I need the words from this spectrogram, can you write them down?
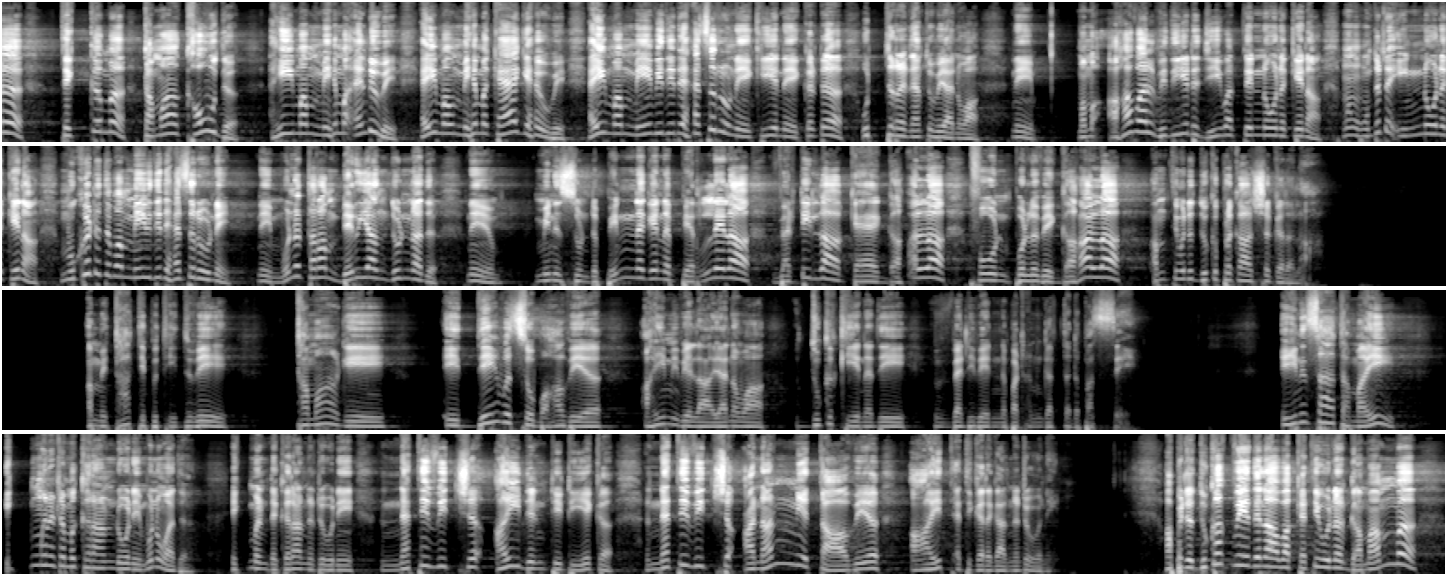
තෙක්කම තමා කවුද ඇයි මම මෙහෙම ඇඬුවේ? ඇයි මම මෙහෙම කෑ ගැහුවේ? ඇයි මම මේ විදිහට හැසිරුණේ කියන එකට උත්තර නැතුව යනවා. නේ මම අහවල් විදියට ජීවත් වෙන්න ඕන කෙනා. මම හොඳට ඉන්න ඕන කෙනා. මොකටද මම මේ විදිහට හැසිරුණේ නේ මොන තරම් බෙරියන් දුන්නද? නේ මිනිස්සුන්ට පෙන්නගෙන පෙරලෙලා වැටිලා කෑ ගහලා ෆෝන් පොළවේ ගහලා අන්තිමට දුක ප්‍රකාශ කරලා. අම්මේ තාත්තිපති දුවේ තමාගේ ඒ දේව ස්වභාවය අහිමි වෙලා යනවා දුක කියන දේ වැඩි වෙන්න පටන් ගත්තට පස්සේ. ඒ නිසා තමයි ඉක්මනටම කරන්න ඕනේ මොනවද? ඉක්මනට කරන්නට උනේ නැතිවිච්ච අයිඩෙන්ටිටි එක නැතිවිච්ච අනන්‍යතාවය ආයෙත් ඇති කරගන්නට ඕනේ. අපිට දුකක් වේදනාවක් ඇති වුණ ගමම්ම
